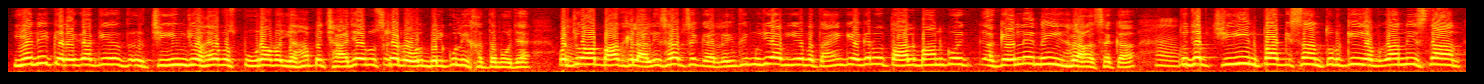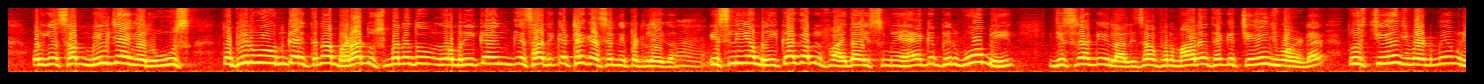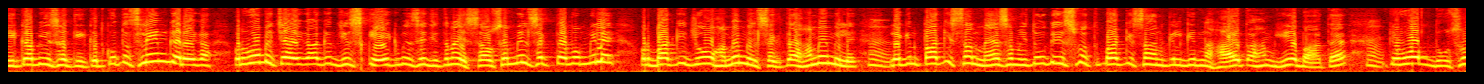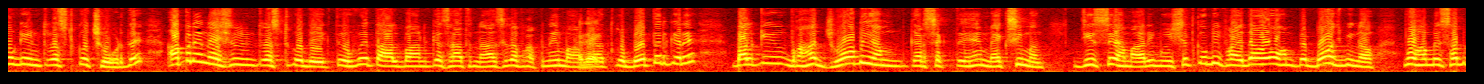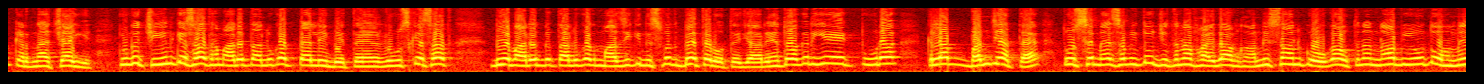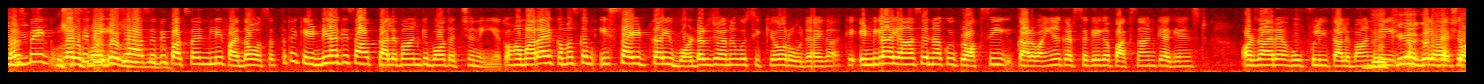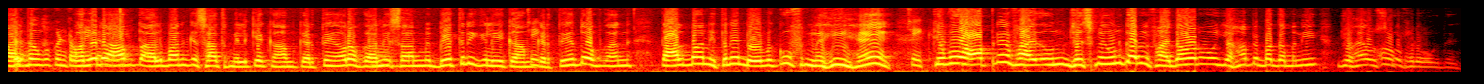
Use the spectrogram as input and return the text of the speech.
ये नहीं करेगा कि चीन जो है वो पूरा वो यहाँ पे छा जाए और उसका रोल बिल्कुल ही खत्म हो जाए और जो आप बात हिलाली साहब से कर रही थी मुझे आप ये बताएँ कि अगर वो तालिबान को अकेले नहीं हरा सका हम्म। तो जब चीन पाकिस्तान तुर्की अफ़गानिस्तान और ये सब मिल जाएँगे रूस तो फिर वो उनका इतना बड़ा दुश्मन है तो अमेरिका इनके साथ इकट्ठे कैसे निपट लेगा हम्म। इसलिए अमेरिका का भी फ़ायदा इसमें है कि फिर वो भी जिस तरह के लाली साहब फरमा रहे थे कि चेंज वर्ल्ड है तो इस चेंज वर्ल्ड में अमेरिका भी इस हकीकत को तस्लीम करेगा और वो भी चाहेगा कि जिस केक में से जितना हिस्सा उसे मिल सकता है वो मिले और बाकी जो हमें मिल सकता है हमें मिले हम्म। लेकिन पाकिस्तान मैं समझता हूँ कि इस वक्त पाकिस्तान के लिए नहायत अहम ये बात है हम्म। कि वो अब दूसरों के इंटरेस्ट को छोड़ दे अपने नेशनल इंटरेस्ट को देखते हुए तालिबान के साथ ना सिर्फ़ अपने मामला को बेहतर करे बल्कि वहाँ जो भी हम कर सकते हैं मैक्सिमम जिससे हमारी मीशत को भी फ़ायदा हो, हम पे बोझ भी ना हो, वो हमें सब करना चाहिए। क्योंकि चीन के साथ हमारे ताल्लुक पहले ही बेहतर हैं, रूस के साथ भी हमारे ताल्लुक माजी की नस्बत बेहतर होते जा रहे हैं। तो अगर ये एक पूरा क्लब बन जाता है तो उससे मैं समझता हूँ जितना फ़ायदा अफ़गानिस्तान को होगा उतना ना भी हो तो हमें भी उसमें फ़ायदा से भी पाकिस्तान के लिए फ़ायदा हो सकता है कि इंडिया के साथ तालिबान के बहुत अच्छे नहीं है। तो हमारा कम अज कम इस साइड का ये बॉर्डर जो है ना वो सिक्योर हो जाएगा कि इंडिया यहाँ से ना कोई प्रॉक्सी कार्रवाइयाँ कर सकेगा पाकिस्तान के अगेंस्ट और ज़ाहिर है होपफुली तालिबान देखिए अगर आप को कंट्रोल अगर आप तालिबान के साथ मिलकर काम करते हैं और अफ़गानिस्तान में बेहतरी के लिए काम करते हैं तो अफगान तालिबान इतने बेवकूफ़ नहीं हैं कि वो अपने फ़ायदा उन जिसमें उनका भी फ़ायदा और वो यहाँ पे बदमनी जो है उसको फरोग दें।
